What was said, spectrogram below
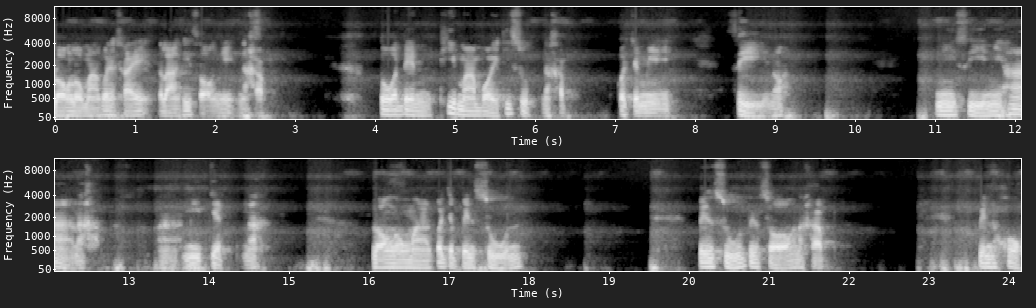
รองลงมาก็จะใช้ตารางที่สองนี้นะครับ ตัวเด่นที่มาบ่อยที่สุดนะครับ ก็จะมีสี่เนาะ มีสี่มีห้านะครับอ่ามีเจ็ดนะลองลงมาก็จะเป็นศูนย์เป็นศูนย์เป็นสองนะครับ เป็นหก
